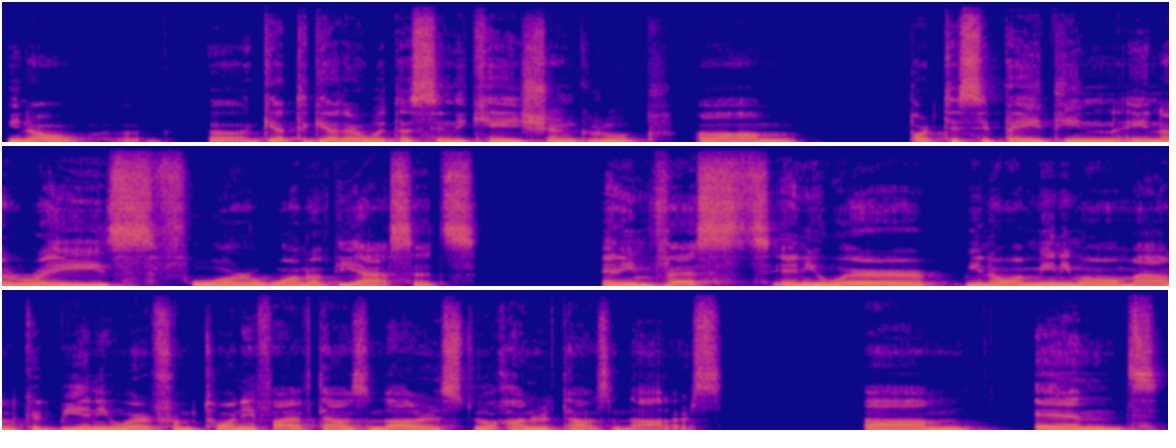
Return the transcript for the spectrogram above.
you know uh, get together with a syndication group, um, participate in in a raise for one of the assets, and invest anywhere. You know, a minimum amount could be anywhere from twenty five thousand dollars to hundred thousand um, dollars, and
